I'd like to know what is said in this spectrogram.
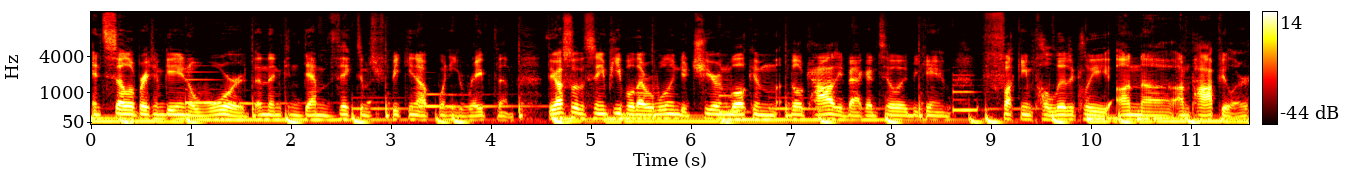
and celebrate him getting awards, and then condemn victims for speaking up when he raped them. They're also the same people that were willing to cheer and welcome Bill Cosby back until it became fucking politically un, uh, unpopular.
